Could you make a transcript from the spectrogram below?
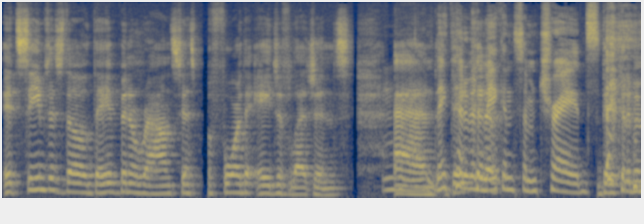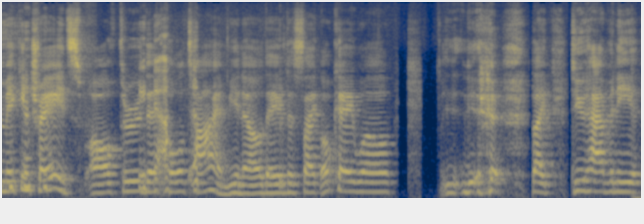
It seems as though they've been around since before the Age of Legends, Mhm. and They could have been could've- making some trades. They could have been making trades all through that Yeah. whole time. You know, they're just like, okay, well, like, do you have any?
